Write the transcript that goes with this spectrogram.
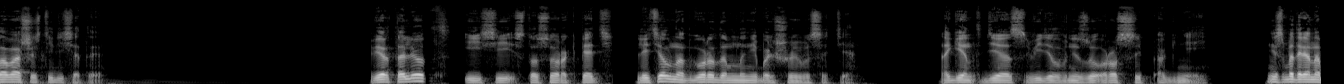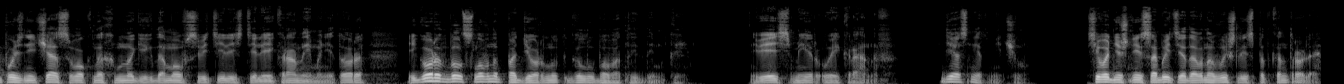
Глава 60. Вертолет ИС-145 летел над городом на небольшой высоте. Агент Диас видел внизу россыпь огней. Несмотря на поздний час, в окнах многих домов светились телеэкраны и мониторы, и город был словно подернут голубоватой дымкой. Весь мир у экранов. Диас нервничал. Сегодняшние события давно вышли из-под контроля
